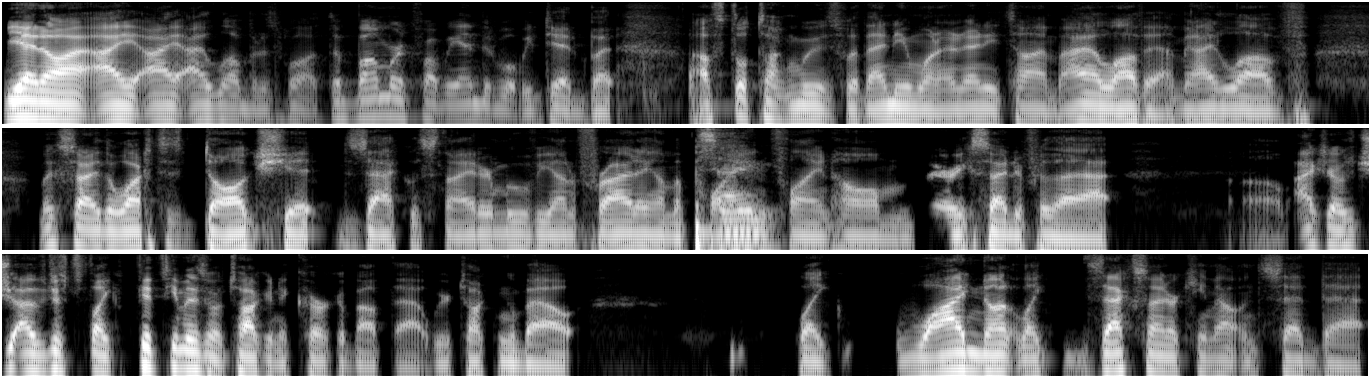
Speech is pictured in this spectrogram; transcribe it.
Yeah, no, I, I I love it as well. It's a bummer it's probably ended what we did, but I'll still talk movies with anyone at any time. I love it. I mean, I love. I'm excited to watch this dog shit Zack Snyder movie on Friday on the plane Same. flying home. I'm very excited for that. Um, actually, I was, I was just like 15 minutes ago talking to Kirk about that. We were talking about like why not like Zack Snyder came out and said that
